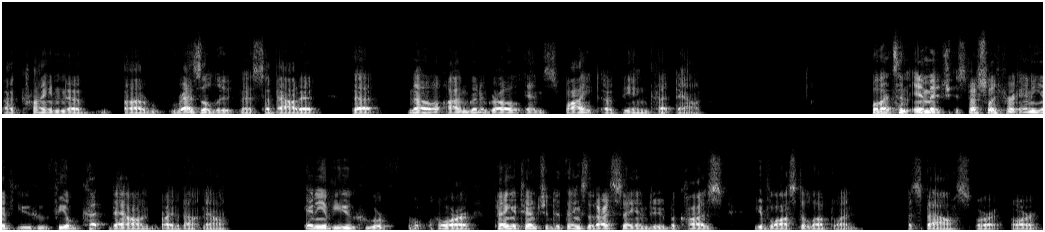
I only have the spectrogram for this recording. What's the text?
a kind of uh, resoluteness about it that no, I'm going to grow in spite of being cut down. Well, that's an image, especially for any of you who feel cut down right about now. Any of you who are who are paying attention to things that I say and do because you've lost a loved one, a spouse, or or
